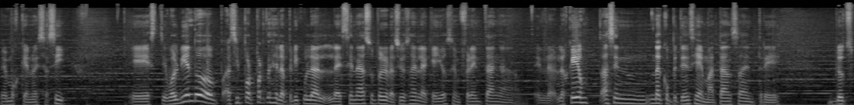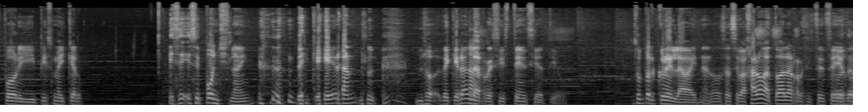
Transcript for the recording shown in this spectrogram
vemos que no es así. Este, volviendo así por partes de la película, la escena súper graciosa en la que ellos se enfrentan a... Los que ellos hacen una competencia de matanza entre Bloodsport y Peacemaker. Ese, ese punchline de que eran lo- de que eran la Ah. resistencia, tío. Súper cruel la vaina, ¿no? O sea, se bajaron a toda la resistencia ellos me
